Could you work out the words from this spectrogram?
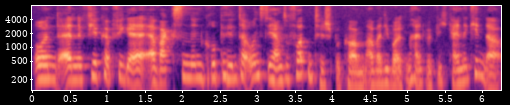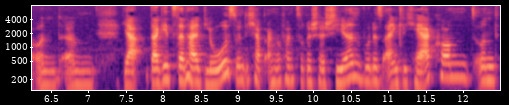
Und eine vierköpfige Erwachsenengruppe hinter uns, die haben sofort einen Tisch bekommen, aber die wollten halt wirklich keine Kinder. Und ähm, ja, da geht's dann halt los und ich habe angefangen zu recherchieren, wo das eigentlich herkommt und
